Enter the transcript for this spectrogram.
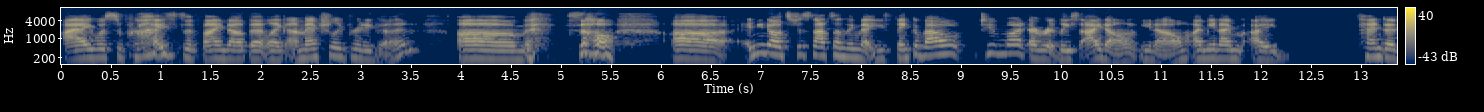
I was surprised to find out that like I'm actually pretty good. Um, so, uh, and you know, it's just not something that you think about too much, or at least I don't. You know, I mean, I'm I tend to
